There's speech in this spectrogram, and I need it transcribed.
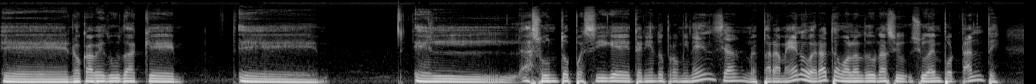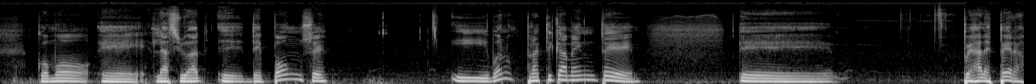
Eh, no cabe duda que eh, el asunto pues sigue teniendo prominencia, no es para menos, ¿verdad? Estamos hablando de una ciudad importante como eh, la ciudad eh, de Ponce. Y bueno, prácticamente pues a la espera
